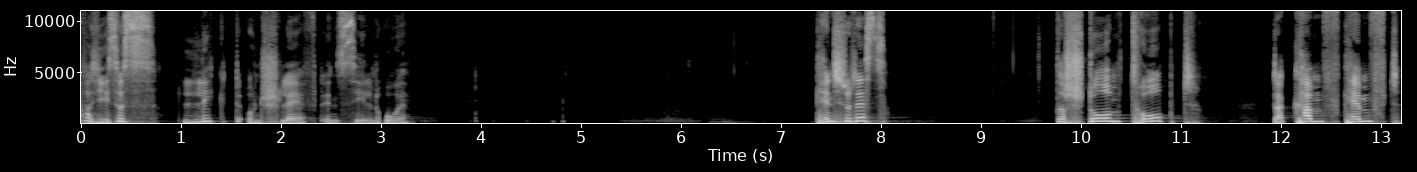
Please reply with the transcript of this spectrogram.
Aber Jesus liegt und schläft in Seelenruhe. Kennst du das? Der Sturm tobt, der Kampf kämpft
